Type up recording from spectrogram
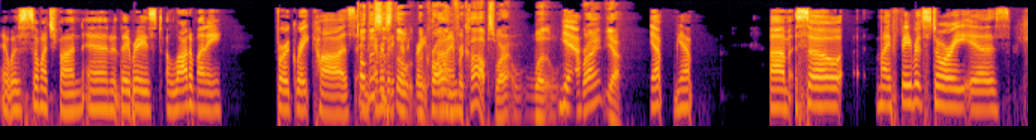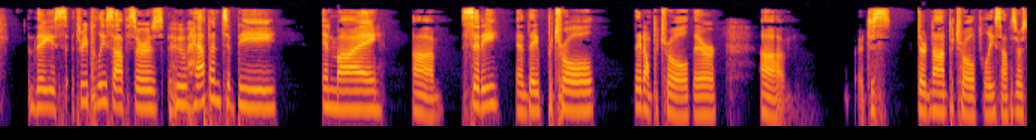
It was so much fun, and they raised a lot of money for a great cause. Oh, this is everybody had a the, the crawling time. for cops. Right? Yeah. Right? Yeah. Yep, yep. Um, so my favorite story is these three police officers who happened to be in my um, city, and they patrol. They don't patrol. They're um, just they're non-patrol police officers.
